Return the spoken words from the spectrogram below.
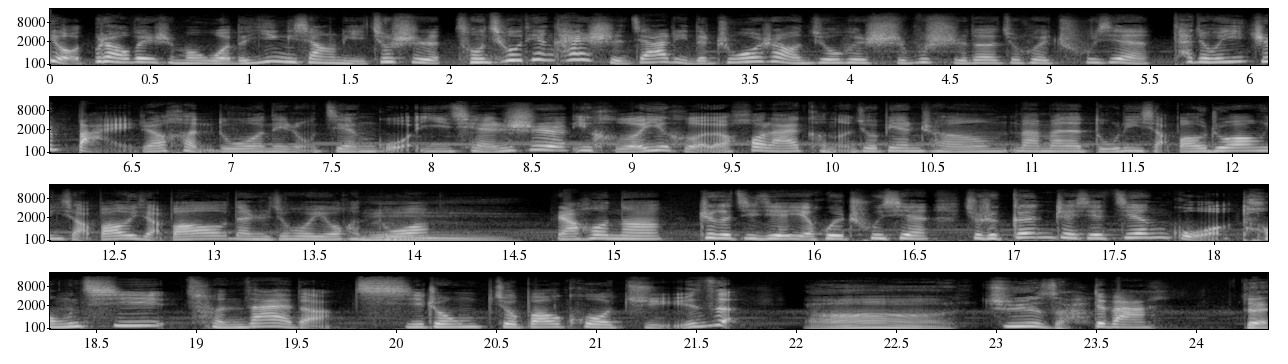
有，不知道为什么我的印象里，就是从秋天开始，家里的桌上就会时不时的就会出现，它就会一直摆着很多那种坚果。以前是一盒一盒的，后来可能就变成慢慢的独立小包装，一小包一小包，但是就会有很多。嗯然后呢，这个季节也会出现，就是跟这些坚果同期存在的，其中就包括橘子，哦，橘子，对吧？对。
